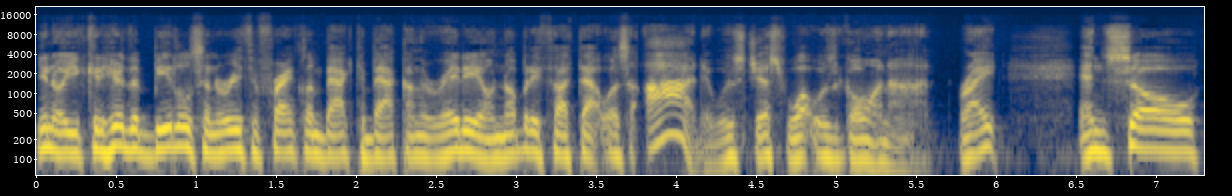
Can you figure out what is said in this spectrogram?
you know, you could hear the Beatles and Aretha Franklin back to back on the radio. and Nobody thought that was odd. It was just what was going on, right? And so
